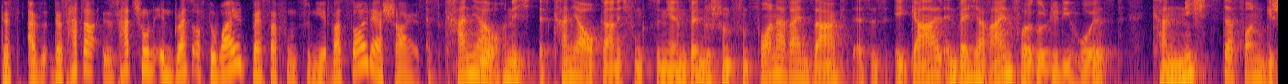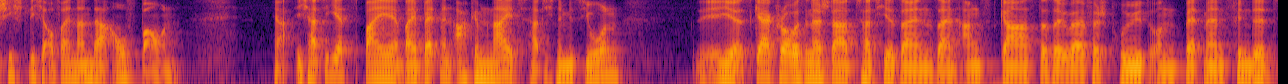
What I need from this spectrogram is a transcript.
das, also das hat, das hat schon in Breath of the Wild besser funktioniert. Was soll der Scheiß? Es kann ja so. auch nicht, es kann ja auch gar nicht funktionieren, wenn du schon von vornherein sagst, es ist egal, in welcher Reihenfolge du die holst, kann nichts davon geschichtlich aufeinander aufbauen. Ja, ich hatte jetzt bei, bei Batman Arkham Knight, hatte ich eine Mission, hier, Scarecrow ist in der Stadt, hat hier sein, sein Angstgas, das er überall versprüht und Batman findet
